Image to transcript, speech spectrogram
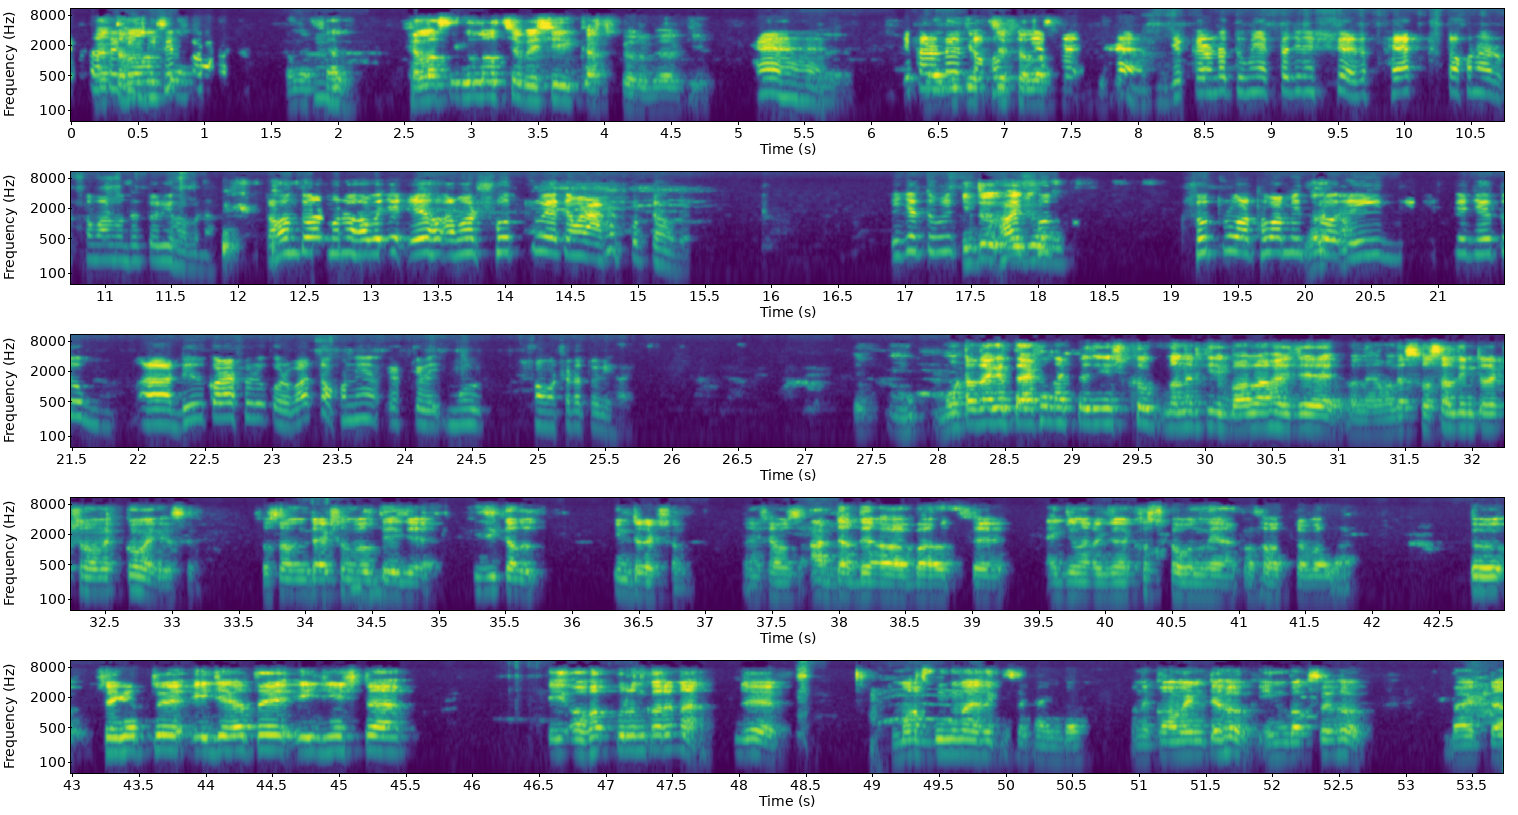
ফেলাসিগুলো হচ্ছে বেশি কাজ করবে আর কি। হ্যাঁ হ্যাঁ হ্যাঁ। মানে যে কারণে তখন হ্যাঁ যে কারণে তুমি একটা জিনিসের ফ্যাক্ট তখন আর তোমার মধ্যে তৈরি হবে না। তখন তোমার মনে হবে যে এ আমার শত্রু একে আমার আঘাত করতে হবে। এই যে তুমি শত্রু অথবা মিত্র মানে এই জিনিসকে যেহেতু ডিল করা শুরু করবা তখনই অ্যাকচুয়ালি মূল সমস্যাটা তৈরি হয়। মোটা দাগে তো এখন একটা জিনিস খুব মানে কি বলা হয় যে মানে আমাদের সোশ্যাল ইন্টারাকশন অনেক কমে গেছে। সোশ্যাল ইন্টারাকশন বলতে যে ফিজিক্যাল ইন্টারাকশন আড্ডা দেওয়া বা হচ্ছে একজন আরেকজনের খোঁজ খবর নেওয়া কথাবার্তা বলা। তো সেক্ষেত্রে এই জায়গাতে এই জিনিসটা এই অভাব পূরণ করে না যে মত বিনিময় হইতেছে কাইন্ড অফ মানে কমেন্টে হোক ইনবক্সে হোক বা একটা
